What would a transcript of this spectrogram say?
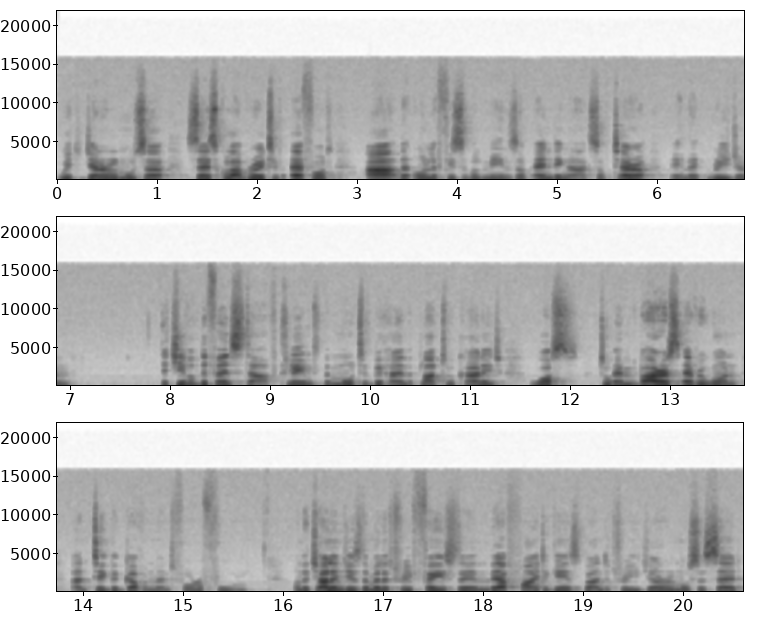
which General Musa says collaborative efforts are the only feasible means of ending acts of terror in the region. The Chief of Defense Staff claimed the motive behind the Plateau carnage was to embarrass everyone and take the government for a fool. On the challenges the military faced in their fight against banditry, General Musa said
